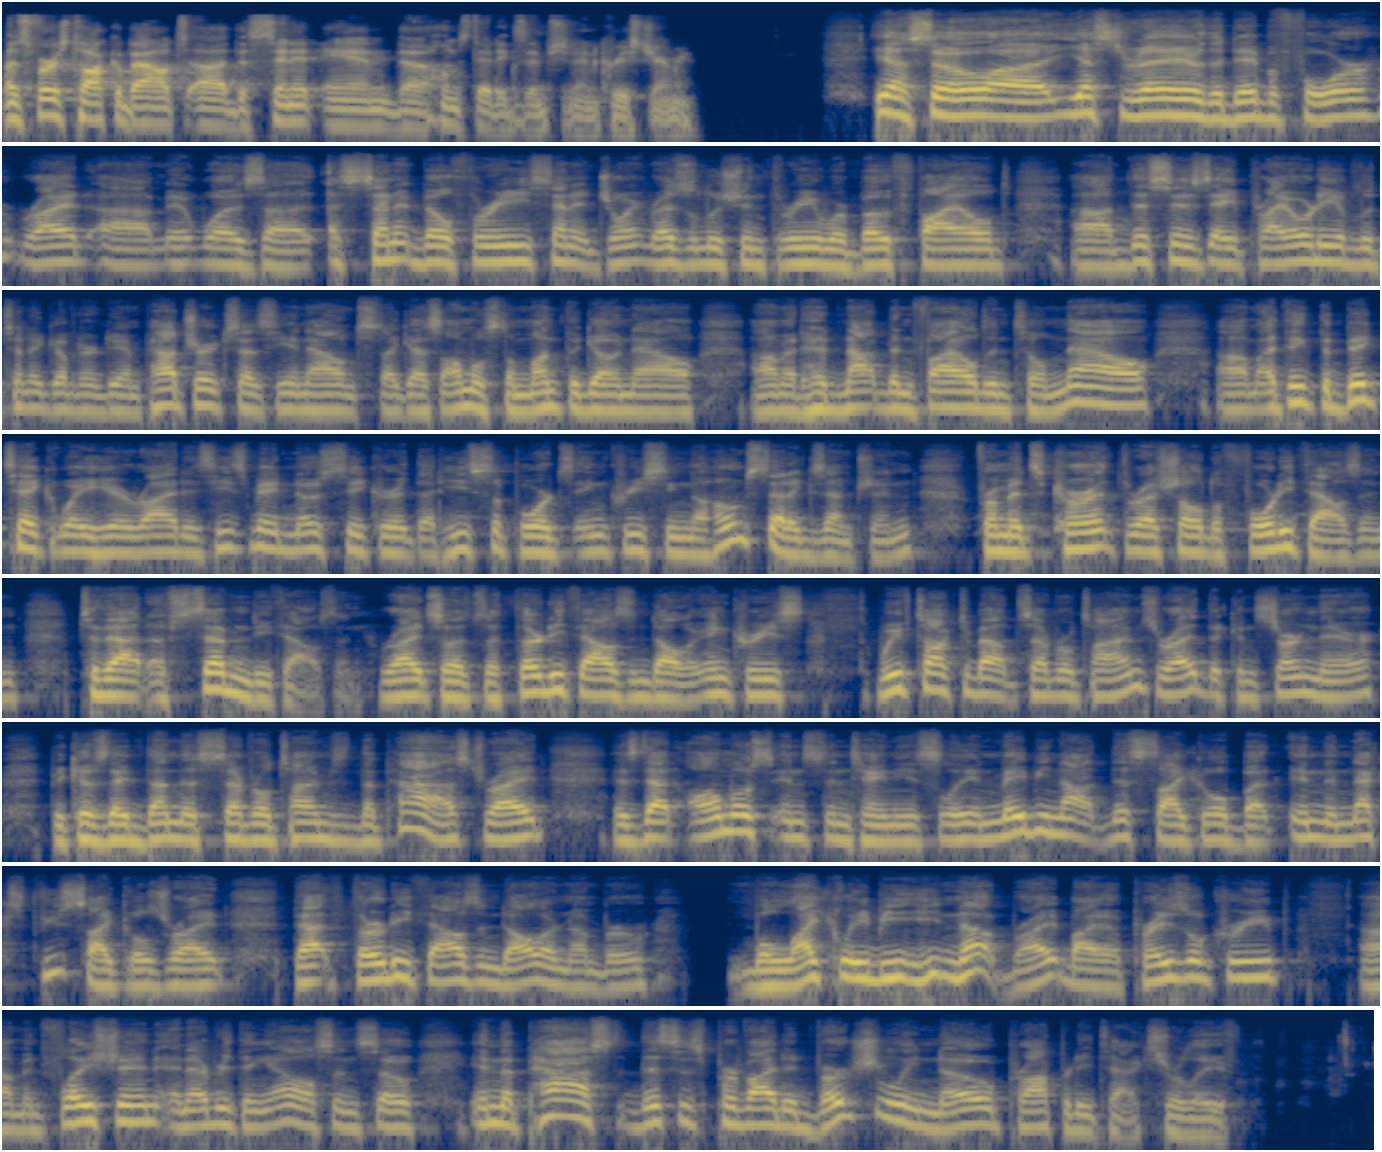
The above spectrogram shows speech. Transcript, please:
let's first talk about uh, the Senate and the homestead exemption increase, Jeremy. Yeah, so uh, yesterday or the day before, right? Um, it was uh, a Senate Bill 3, Senate Joint Resolution 3 were both filed. Uh, this is a priority of Lieutenant Governor Dan Patrick's, as he announced, I guess, almost a month ago now. Um, it had not been filed until now. Um, I think the big takeaway here, right, is he's made no secret that he supports increasing the homestead exemption from its current threshold of 40,000 to that of 70,000, right? So that's a $30,000 increase. We've talked about several times, right? The concern there, because they've done this several times in the past, right, is that almost instantaneously, and maybe not this cycle, but in the next few cycles, right, that $30,000 number will likely be eaten up, right, by appraisal creep. Um, inflation and everything else. And so in the past, this has provided virtually no property tax relief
